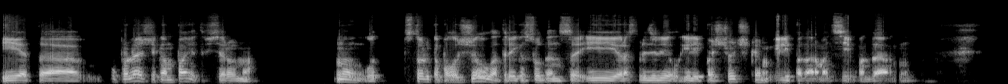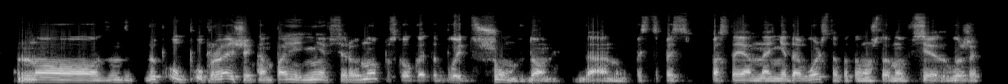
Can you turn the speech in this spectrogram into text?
И это управляющая компания, это все равно. Ну, вот столько получил от Рига Суденса и распределил или по счетчикам, или по нормативам, да. Но управляющей компании не все равно, поскольку это будет шум в доме, да, ну, постоянное недовольство, потому что ну, все вы же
